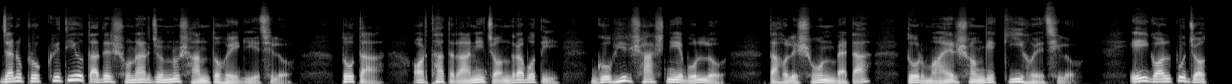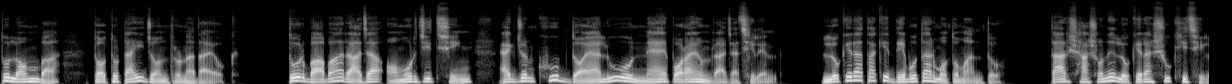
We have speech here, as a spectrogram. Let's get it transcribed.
যেন প্রকৃতিও তাদের শোনার জন্য শান্ত হয়ে গিয়েছিল। তোতা, অর্থাৎ রানী চন্দ্রাবতী, গভীর শ্বাস নিয়ে বলল, তাহলে শোন বেটা, তোর মায়ের সঙ্গে কি হয়েছিল? এই গল্প যত লম্বা, ততটাই যন্ত্রণাদায়ক। তোর বাবা রাজা অমরজিৎ সিং একজন খুব দয়ালু ও ন্যায়পরায়ণ রাজা ছিলেন। লোকেরা তাকে দেবতার মতো মানত। তার শাসনে লোকেরা সুখী ছিল।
